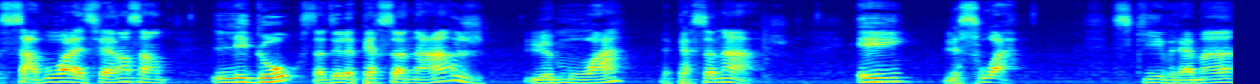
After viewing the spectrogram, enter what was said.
savoir la différence entre l'ego, c'est-à-dire le personnage, le moi, le personnage, et le soi, ce qui est vraiment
